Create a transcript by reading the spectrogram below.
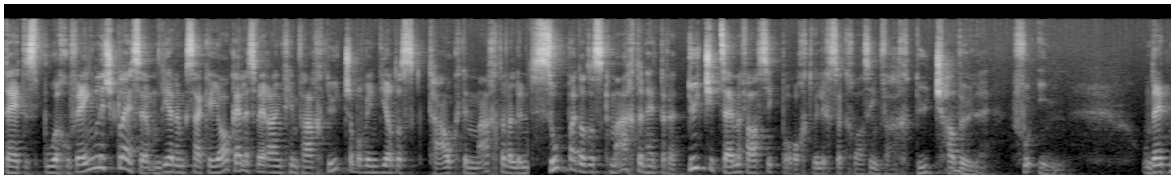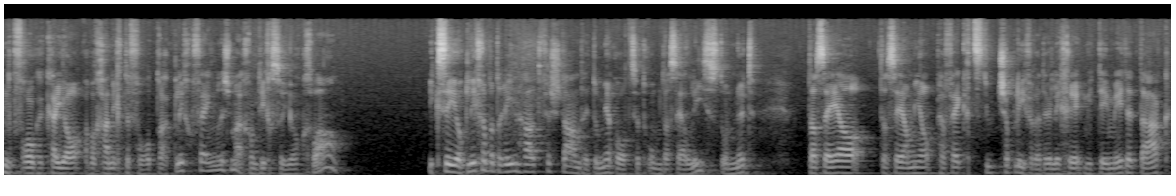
der hat das Buch auf Englisch gelesen und die haben gesagt, ja, gell, es wäre eigentlich im Fach Deutsch, aber wenn dir das taugt, dann macht er, weil super hat er das gemacht, dann hat er eine deutsche Zusammenfassung gebracht, weil ich so quasi im Fach Deutsch haben wollte von ihm. Und er hat dann gefragt, ja, aber kann ich den Vortrag gleich auf Englisch machen? Und ich so, ja klar. Ich sehe ja gleich, ob er den Inhalt verstanden hat und mir geht es ja darum, dass er liest und nicht, dass er, dass er mir perfektes Deutsch abliefert, weil ich rede mit dem jeden Tag,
